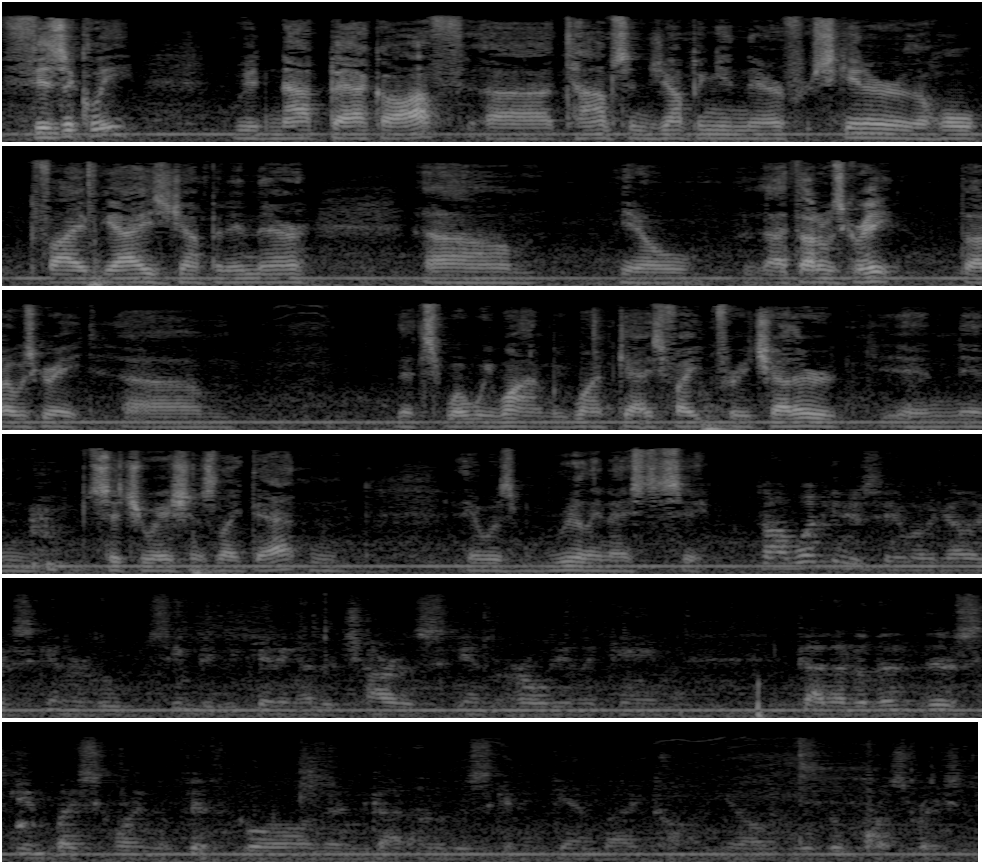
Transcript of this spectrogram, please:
physically. We did not back off. Uh, Thompson jumping in there for Skinner, the whole five guys jumping in there. Um, you know, I thought it was great. Thought it was great. Um, that's what we want. We want guys fighting for each other in, in situations like that, and it was really nice to see. Tom, what can you say about a guy like Skinner who seemed to be getting under Chara's skin early in the game, got under the, their skin by scoring the fifth goal, and then got under their skin again by calling, you know the frustrations.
